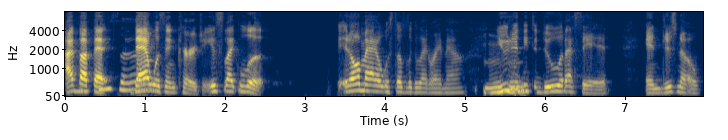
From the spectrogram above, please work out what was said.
I thought that Jesus. that was encouraging. It's like, look, it don't matter what stuff looking like right now. You just Mhm. need to do what I said, and just know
